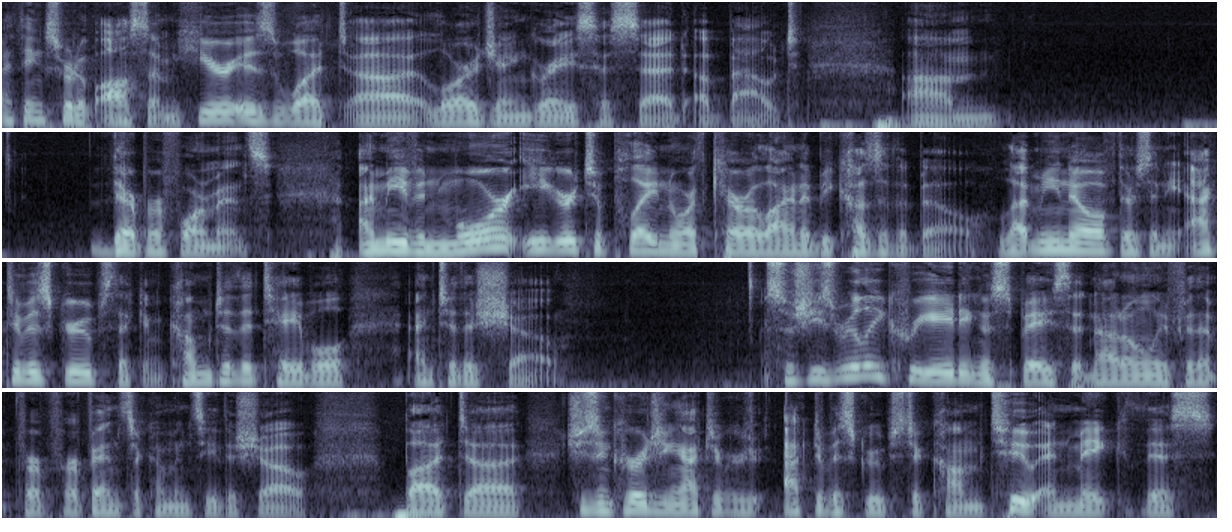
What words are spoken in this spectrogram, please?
I think sort of awesome here is what uh, Laura Jane Grace has said about um, their performance. I'm even more eager to play North Carolina because of the bill. Let me know if there's any activist groups that can come to the table and to the show so she's really creating a space that not only for them for, for fans to come and see the show, but uh, she's encouraging activist groups to come too and make this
